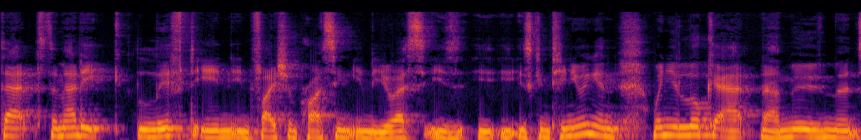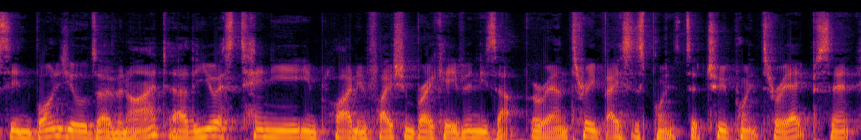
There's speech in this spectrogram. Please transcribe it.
that thematic lift in inflation pricing in the US is is continuing. And when you look at uh, movements in bond yields overnight, uh, the US 10 year implied inflation break even is up around three basis points to 2.38%,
